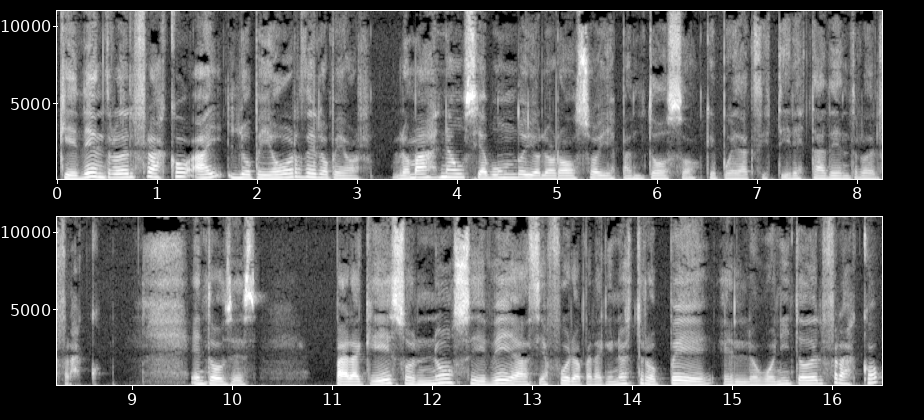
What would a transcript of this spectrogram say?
que dentro del frasco hay lo peor de lo peor. Lo más nauseabundo y oloroso y espantoso que pueda existir está dentro del frasco. Entonces, para que eso no se vea hacia afuera, para que no estropee lo bonito del frasco,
